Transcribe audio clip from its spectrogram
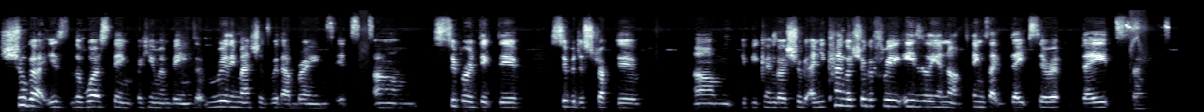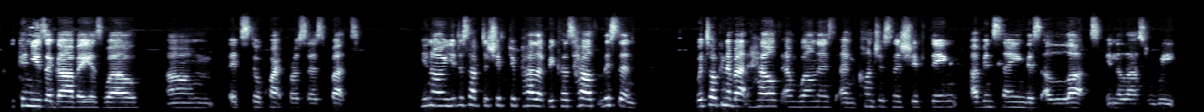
sugar is the worst thing for human beings. It really meshes with our brains. It's um, super addictive super destructive um, if you can go sugar and you can go sugar free easily enough. Things like date syrup dates. You can use agave as well. Um, it's still quite processed but you know, you just have to shift your palate because health, listen, we're talking about health and wellness and consciousness shifting. I've been saying this a lot in the last week.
